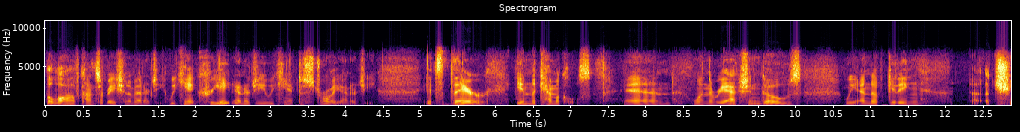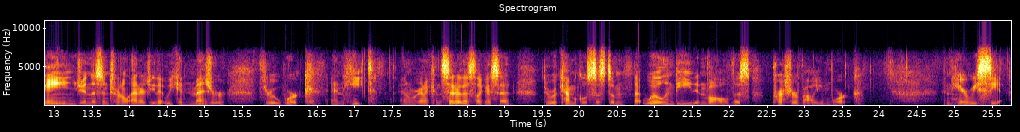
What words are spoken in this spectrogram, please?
the law of conservation of energy. We can't create energy, we can't destroy energy. It's there in the chemicals. And when the reaction goes, we end up getting a change in this internal energy that we can measure through work and heat. And we're going to consider this, like I said, through a chemical system that will indeed involve this pressure volume work. And here we see it.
